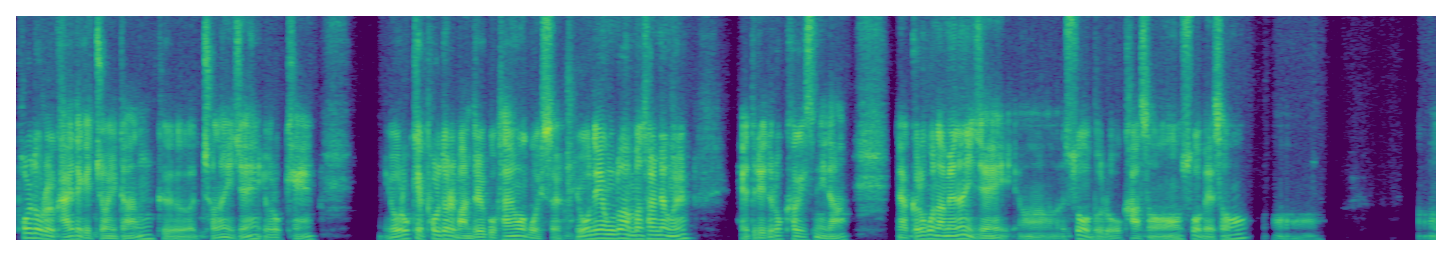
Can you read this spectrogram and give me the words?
폴더를 가야 되겠죠. 일단 그 저는 이제 요렇게 요렇게 폴더를 만들고 사용하고 있어요. 요 내용도 한번 설명을 해드리도록 하겠습니다. 자, 그러고 나면은 이제 어, 수업으로 가서 수업에서 어, 어,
